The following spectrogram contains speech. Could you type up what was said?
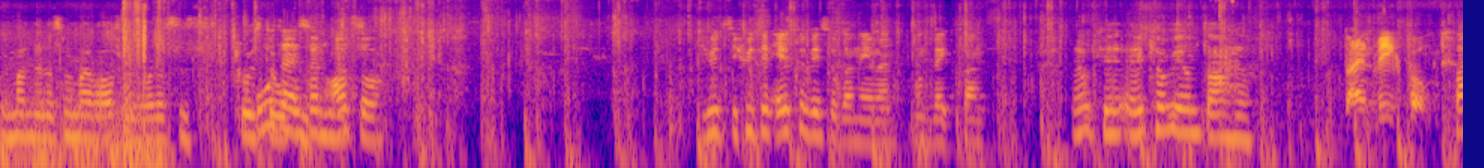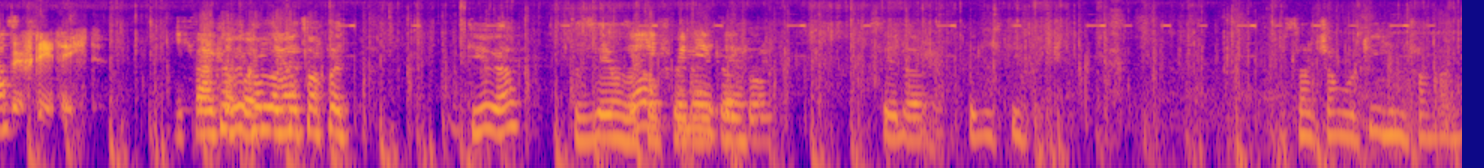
Ich meine, dass wir mal rausgehen, weil das ist das größte Oh, da ist ein Auto. Ich würde würd den LKW sogar nehmen und wegfahren. Ja, okay, LKW und daher. Dein Wegpunkt Was? bestätigt. Ich warte LKW kommt aber jetzt auch bei dir, gell? Das ist eh unser Ja, ich bin Kopfgeld. Eh Ich da wirklich die. Ich soll schauen, wo die hinfahren.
